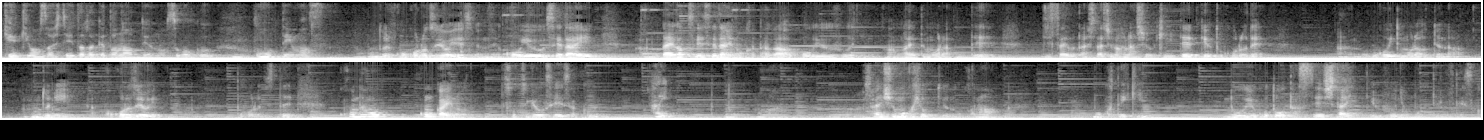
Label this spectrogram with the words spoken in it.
経験をさせていただけたなっていうのをすごく思っています。本当に心強いですよね。こういう世代あの大学生世代の方がこういうふうに考えてもらって実際私たちの話を聞いてっていうところであの動いてもらうっていうのは本当に心強いところです。でこの今回の卒業制作はい、まあ、最終目標っていうのかな。目的。どういうことを達成したいっていうふうに思ってるんですか？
